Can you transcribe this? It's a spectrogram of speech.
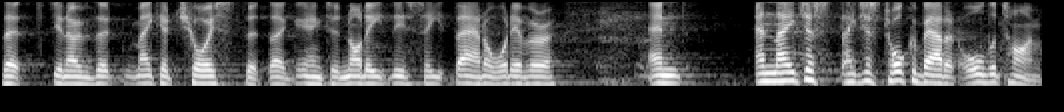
that you know that make a choice that they're going to not eat this, eat that, or whatever, and and they just they just talk about it all the time.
